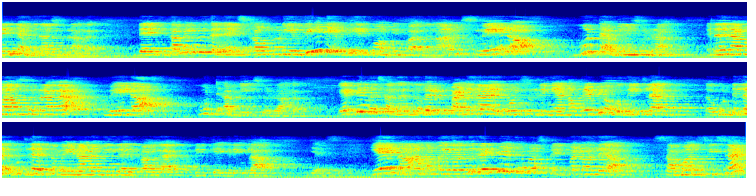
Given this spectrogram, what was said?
ரெண்டு அப்படிதான் சொல்றாங்க. Then coming to the next அவங்களுடைய வீடு எப்படி இருக்கும் அப்படின்னு பார்த்தோம்னா இட்ஸ் மேட் ஆஃப் வுட் அப்படின்னு சொல்றாங்க. என்னது நாம சொல்றாங்க? மேட் ஆஃப் வுட் அப்படின்னு சொல்றாங்க. எப்படி மிஸ் அங்க இருக்கு வெறும் பனி தான் இருக்கும்னு சொல்றீங்க? அப்புறம் எப்படி உங்க வீட்ல வுட்ல வுட்ல இருக்க மெயினான வீட்ல இருப்பாங்க அப்படின்னு கேக்குறீங்களா? எஸ் ஏன்னா நம்ம இதை வந்து ரெண்டு விதமா ஸ்ப்ளிட் பண்ணோம் இல்லையா? சம்மர் சீசன்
